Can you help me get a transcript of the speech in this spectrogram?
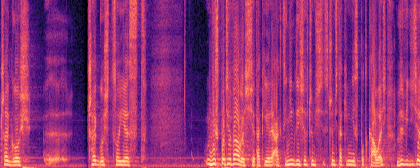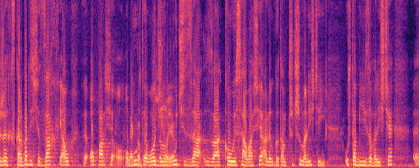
czegoś, e, czegoś co jest. Nie spodziewałeś się takiej reakcji, nigdy się w czymś, z czymś takim nie spotkałeś. Wy widzicie, że Skarbardis się zachwiał, e, oparł się o, o burtę łodzi, łódź za, zakołysała się, ale go tam przytrzymaliście i ustabilizowaliście. E,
